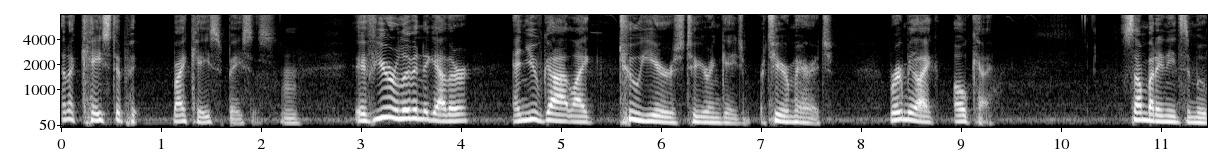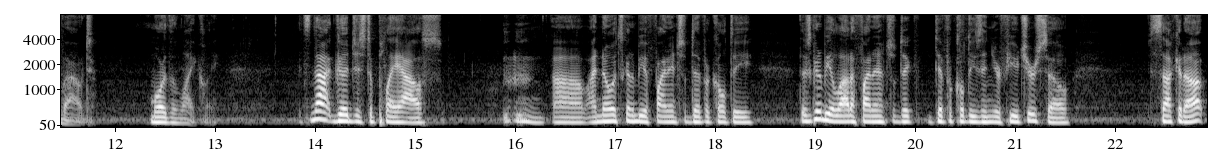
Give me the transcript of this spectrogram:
in a case to by case basis. If you're living together and you've got like two years to your engagement or to your marriage, we're gonna be like, okay, somebody needs to move out, more than likely. It's not good just to play house. um, I know it's to be a financial difficulty. There's going to be a lot of financial di- difficulties in your future, so suck it up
